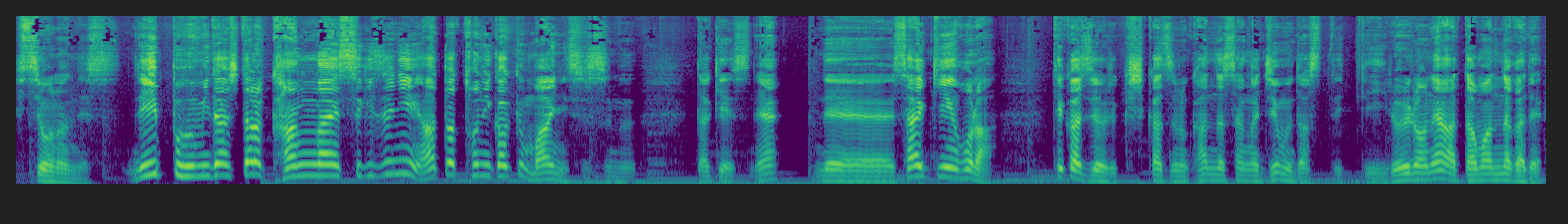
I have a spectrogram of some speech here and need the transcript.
必要なんですで一歩踏み出したら考えすぎずにあとはとにかく前に進むだけですねで最近ほら手数より串数の神田さんがジム出すって言っていろいろね頭の中で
